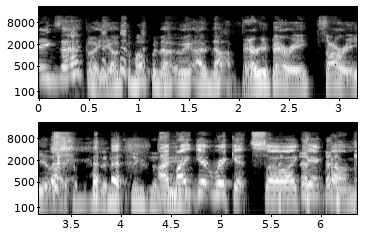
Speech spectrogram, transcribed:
Exactly. You know, come up with that. I'm not very, very sorry. You know, I, I might get rickets, so I can't come.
